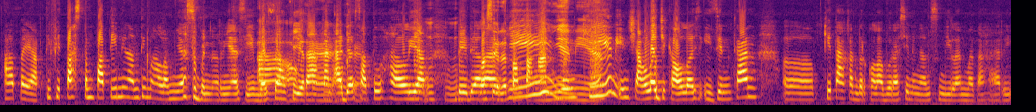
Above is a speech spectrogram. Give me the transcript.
apa ya aktivitas tempat ini nanti malamnya sebenarnya sih Mbak Ah, Safira oke, kan ada satu hal yang beda Masih ada lagi ya. mungkin Insya Allah jika Allah izinkan uh, kita akan berkolaborasi dengan Sembilan Matahari.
